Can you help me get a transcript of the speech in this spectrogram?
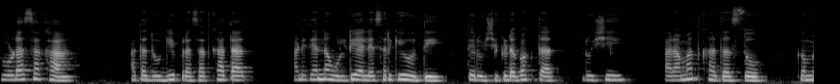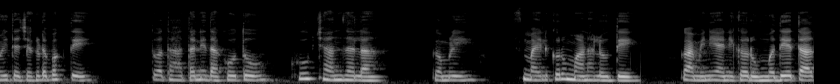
थोडासा खा. आता दोघी प्रसाद खातात आणि त्यांना उलटी आल्यासारखी होती. ते ऋषीकडे बघतात. ऋषी आरामात खात असतो. कमळी त्याच्याकडे बघते. तो आता हाताने दाखवतो. खूप छान झाला. कमळी स्माईल करून मान हलवते. कामिनी अनिका रूममध्ये येतात.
